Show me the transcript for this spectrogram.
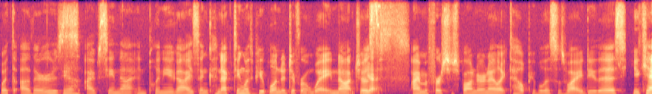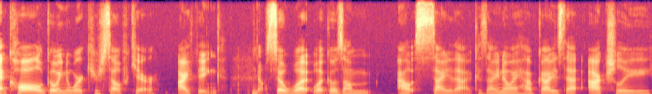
with others. Yeah. I've seen that in plenty of guys and connecting with people in a different way, not just yes. I'm a first responder and I like to help people. This is why I do this. You can't call going to work your self care, I think. No. So what what goes on outside of that? Because I know I have guys that actually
